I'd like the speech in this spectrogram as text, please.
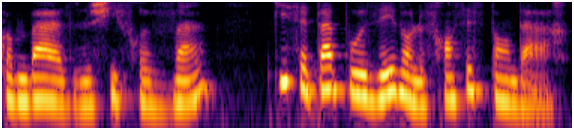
comme base le chiffre 20, qui s'est imposé dans le français standard.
